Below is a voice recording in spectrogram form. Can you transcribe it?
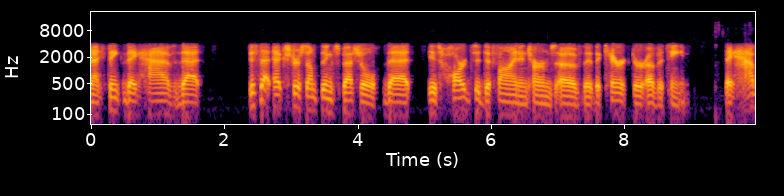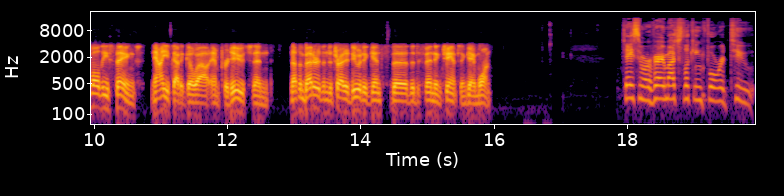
and I think they have that just that extra something special that is hard to define in terms of the, the character of a team. They have all these things. Now you've got to go out and produce, and nothing better than to try to do it against the the defending champs in game one. Jason, we're very much looking forward to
